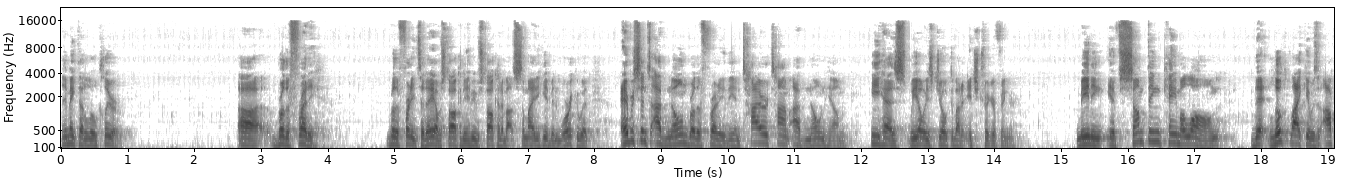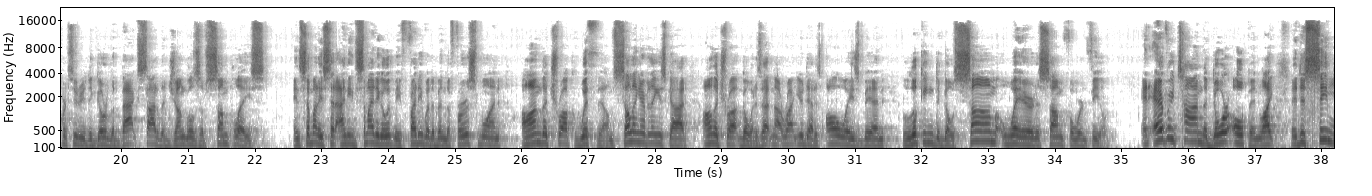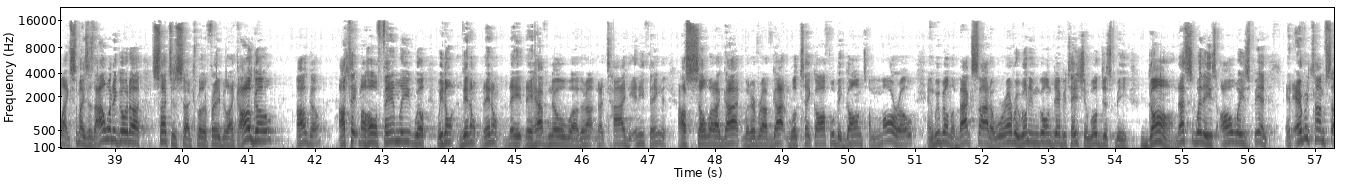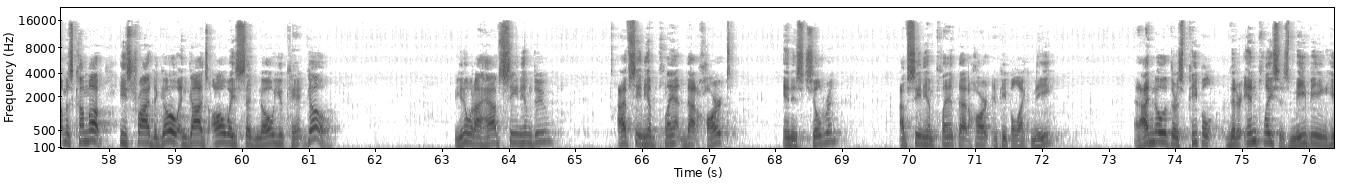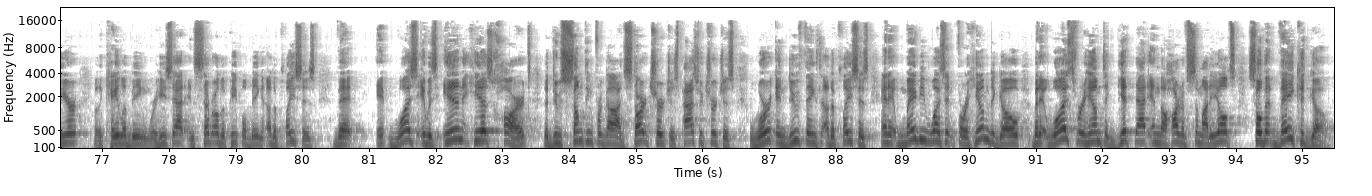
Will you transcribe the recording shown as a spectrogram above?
Let me make that a little clearer. Uh, Brother Freddie, Brother Freddie, today I was talking to him. He was talking about somebody he had been working with. Ever since I've known Brother Freddie, the entire time I've known him, he has, we always joked about an itch trigger finger. Meaning, if something came along that looked like it was an opportunity to go to the backside of the jungles of some place, and somebody said, I need somebody to go with me, Freddie would have been the first one on the truck with them, selling everything he's got, on the truck going. Is that not right? Your dad has always been looking to go somewhere to some foreign field. And every time the door opened, like it just seemed like somebody says, I want to go to such and such. Brother Freddie would be like, I'll go, I'll go. I'll take my whole family. We'll, we don't, they don't, they don't, they, they have no, uh, they're not, not tied to anything. I'll sell what I got, whatever I've got, we'll take off. We'll be gone tomorrow, and we'll be on the backside of wherever. We won't even go on deputation. We'll just be gone. That's the way he's always been. And every time something has come up, he's tried to go, and God's always said, No, you can't go. You know what I have seen him do? I've seen him plant that heart in his children. I've seen him plant that heart in people like me. And I know that there's people that are in places, me being here, Brother Caleb being where he's at, and several other people being in other places, that it was, it was in his heart to do something for God, start churches, pastor churches, work and do things to other places. And it maybe wasn't for him to go, but it was for him to get that in the heart of somebody else so that they could go.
